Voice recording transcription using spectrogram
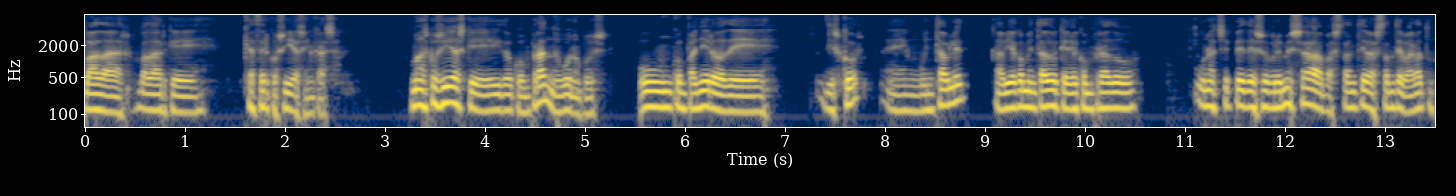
va a dar, va a dar que, hacer cosillas en casa. Más cosillas que he ido comprando. Bueno, pues un compañero de Discord en WinTablet había comentado que había comprado un HP de sobremesa bastante, bastante barato.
